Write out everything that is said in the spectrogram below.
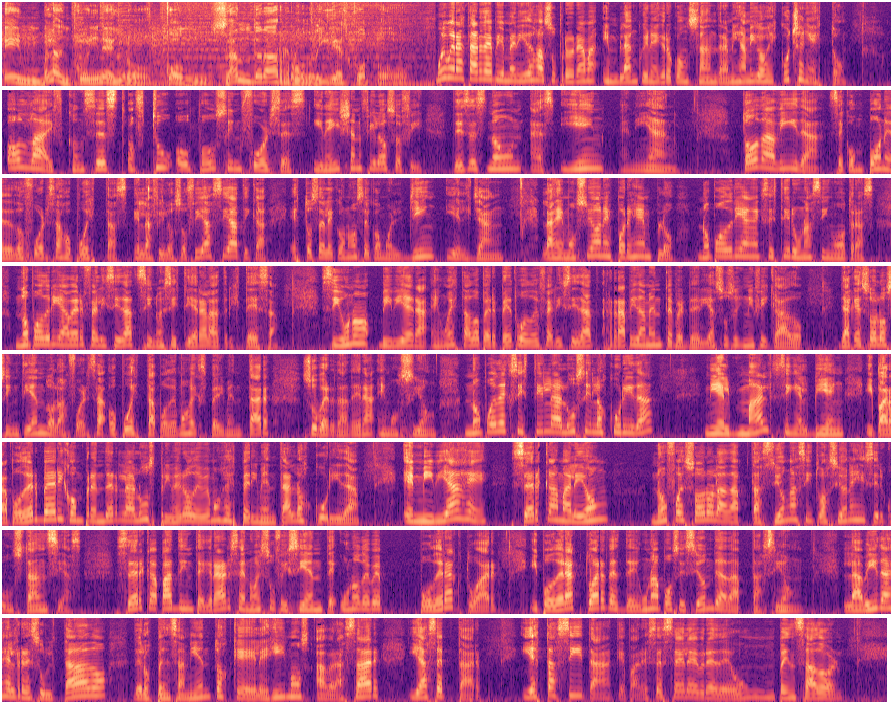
En blanco y negro con Sandra Rodríguez Coto. Muy buenas tardes, bienvenidos a su programa En blanco y negro con Sandra. Mis amigos, escuchen esto. All life consists of two opposing forces. In Asian philosophy, this is known as yin and yang. Toda vida se compone de dos fuerzas opuestas. En la filosofía asiática esto se le conoce como el yin y el yang. Las emociones, por ejemplo, no podrían existir unas sin otras. No podría haber felicidad si no existiera la tristeza. Si uno viviera en un estado perpetuo de felicidad, rápidamente perdería su significado, ya que solo sintiendo la fuerza opuesta podemos experimentar su verdadera emoción. No puede existir la luz sin la oscuridad ni el mal sin el bien. Y para poder ver y comprender la luz, primero debemos experimentar la oscuridad. En mi viaje, cerca a Maleón, no fue solo la adaptación a situaciones y circunstancias. Ser capaz de integrarse no es suficiente. Uno debe poder actuar y poder actuar desde una posición de adaptación. La vida es el resultado de los pensamientos que elegimos abrazar y aceptar. Y esta cita, que parece célebre de un pensador,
